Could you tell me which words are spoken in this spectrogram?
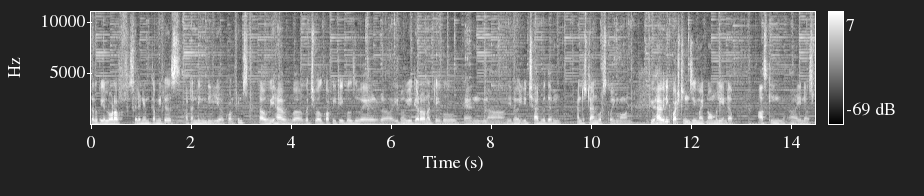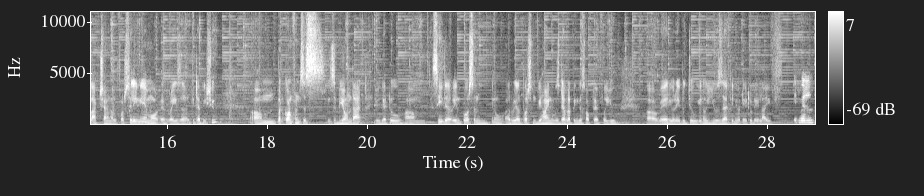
There'll be a lot of Selenium committers attending the uh, conference. Uh, we have uh, virtual coffee tables where uh, you know you get on a table and uh, you know you chat with them, understand what's going on. If you have any questions, you might normally end up asking uh, you know Slack channel for Selenium or raise a GitHub issue. Um, but conference is, is beyond that. You get to um, see the in-person, you know, a real person behind who's developing the software for you, where you're able to you know use that in your day-to-day life. It will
